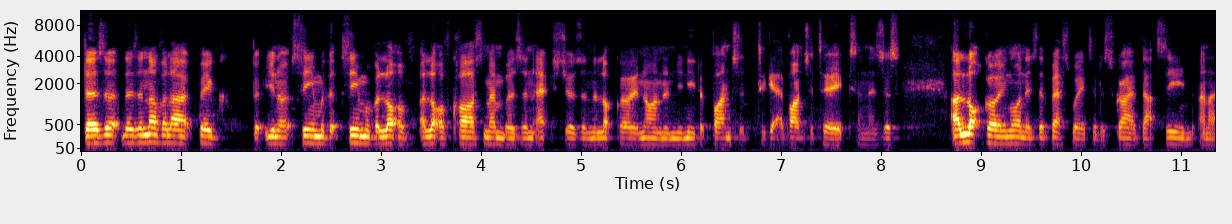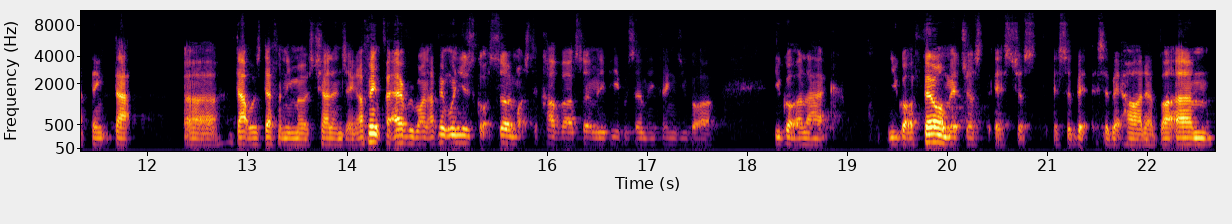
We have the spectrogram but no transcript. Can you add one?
there's a there's another like big you know scene with scene with a lot of a lot of cast members and extras and a lot going on and you need a bunch of, to get a bunch of takes and there's just a lot going on is the best way to describe that scene and I think that uh, that was definitely most challenging. I think for everyone, I think when you just got so much to cover, so many people, so many things, you got you got to like you got to film. It just it's just it's a bit it's a bit harder, but um,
